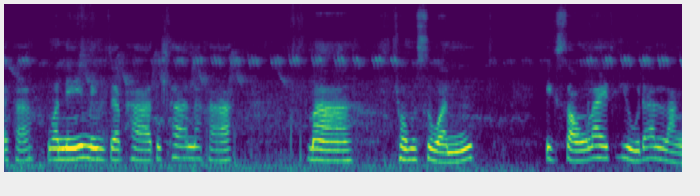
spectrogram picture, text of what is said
นะคะ วันนี้มินจะพาทุกท่านนะคะ มาชมสวนอีกสองไร่ที่อยู่ด้านหลัง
